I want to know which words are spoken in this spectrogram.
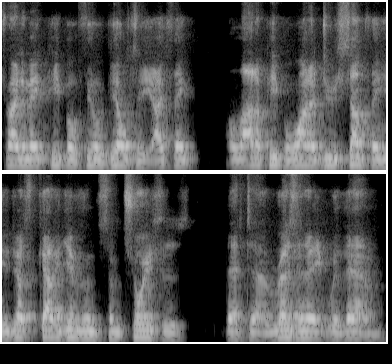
trying to make people feel guilty. I think a lot of people want to do something. You just got to give them some choices that uh, resonate with them.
